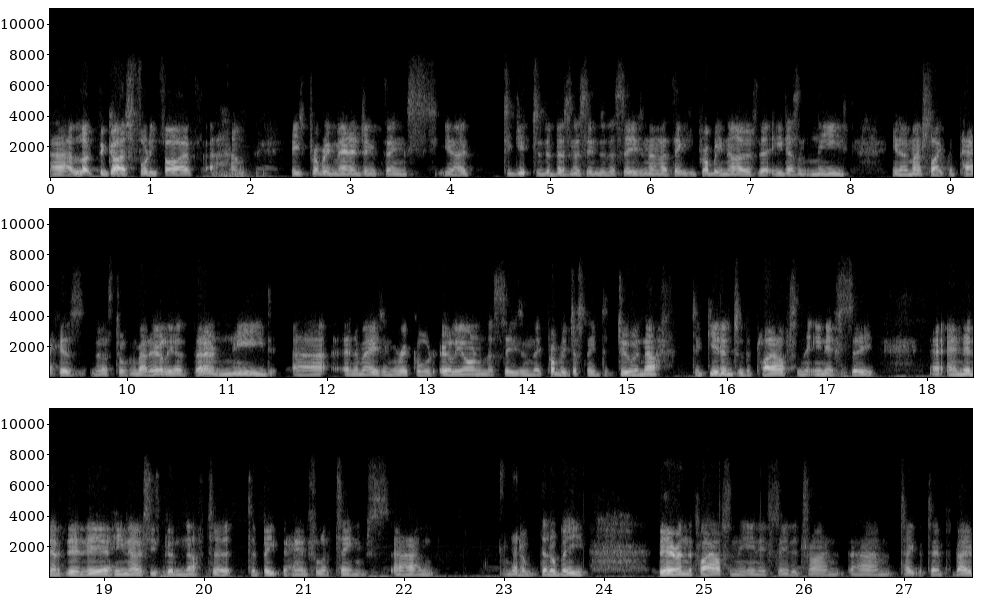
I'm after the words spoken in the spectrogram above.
Uh, look, the guy's 45. Um, he's probably managing things, you know, to get to the business end of the season, and I think he probably knows that he doesn't need, you know, much like the Packers that I was talking about earlier. They don't need uh, an amazing record early on in the season. They probably just need to do enough to get into the playoffs in the NFC and then if they're there, he knows he's good enough to to beat the handful of teams um, that'll that'll be there in the playoffs in the NFC to try and um, take the Tampa Bay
